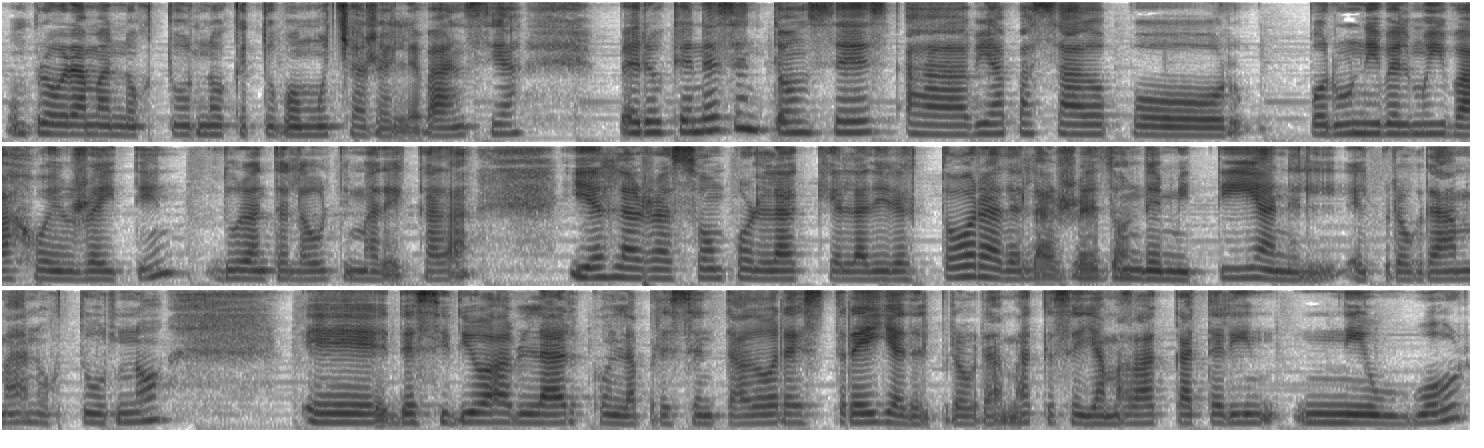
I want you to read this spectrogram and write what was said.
un programa nocturno que tuvo mucha relevancia, pero que en ese entonces había pasado por, por un nivel muy bajo en rating durante la última década y es la razón por la que la directora de la red donde emitían el, programa nocturno eh, decidió hablar con la presentadora estrella del programa que se llamaba Catherine Newborn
